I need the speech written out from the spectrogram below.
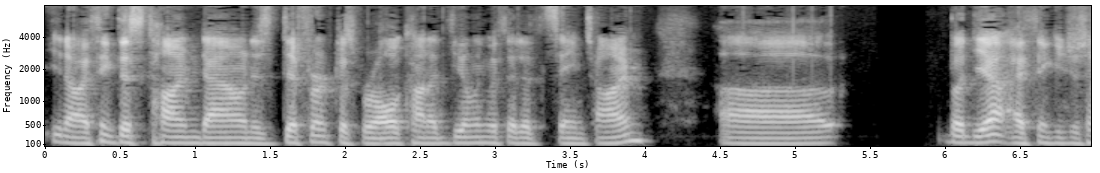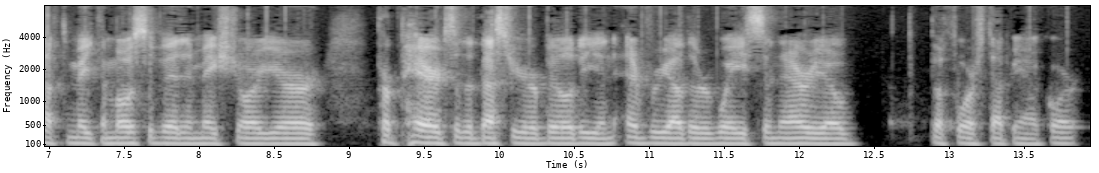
you know, I think this time down is different because we're all kind of dealing with it at the same time. Uh, but yeah, I think you just have to make the most of it and make sure you're prepared to the best of your ability in every other way scenario before stepping on court.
